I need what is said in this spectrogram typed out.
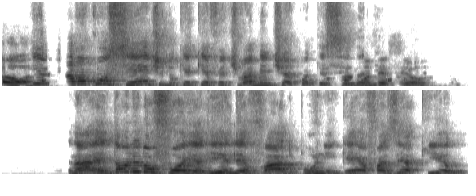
oh. e estava consciente do que, que efetivamente tinha acontecido Aconteceu. ali. Né? Então ele não foi ali levado por ninguém a fazer aquilo.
